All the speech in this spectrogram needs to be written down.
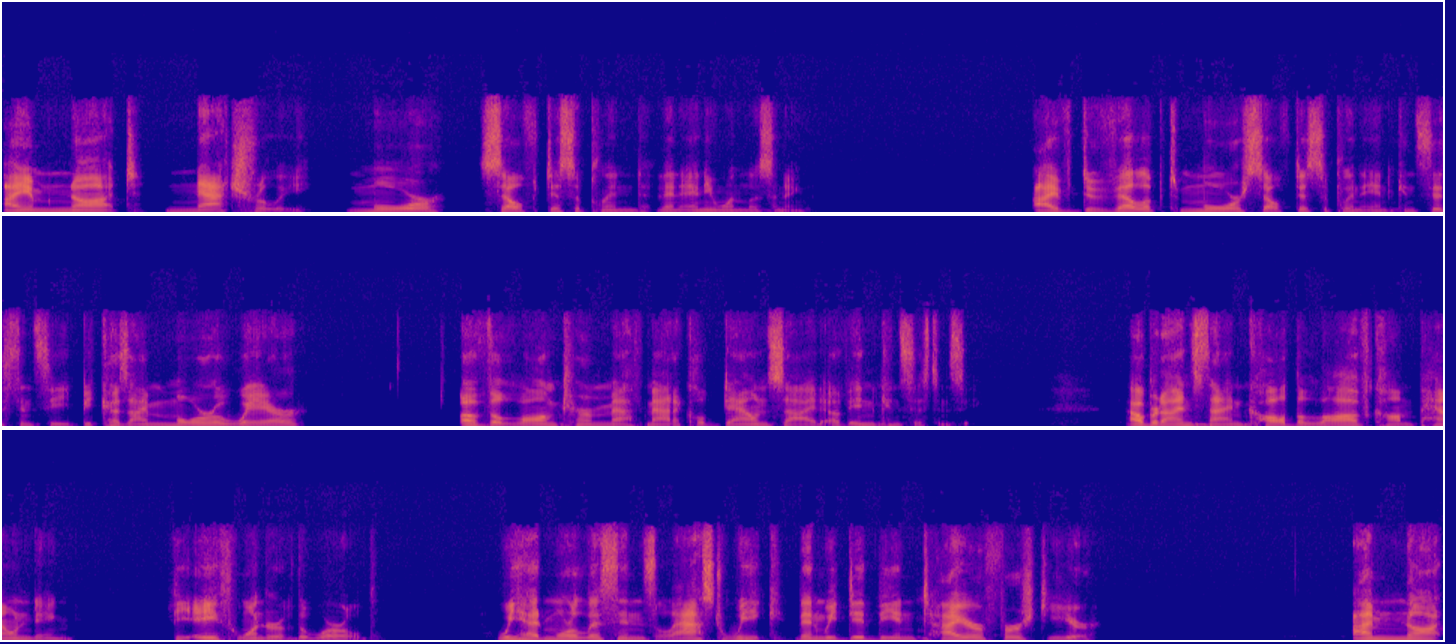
I am not naturally more self disciplined than anyone listening. I've developed more self discipline and consistency because I'm more aware of the long term mathematical downside of inconsistency. Albert Einstein called the law of compounding the eighth wonder of the world. We had more listens last week than we did the entire first year. I'm not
